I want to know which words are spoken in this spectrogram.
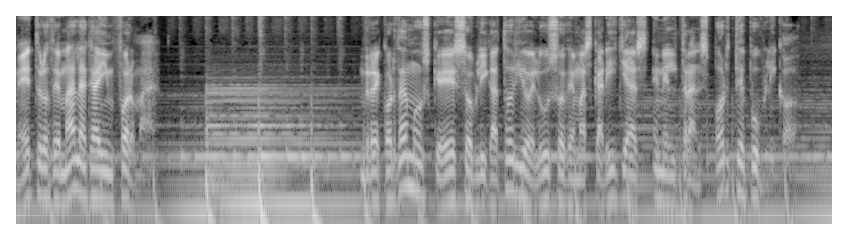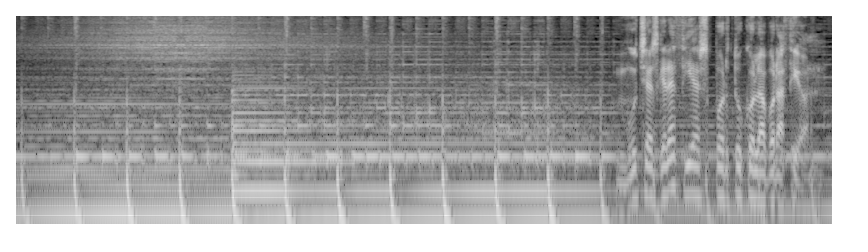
Metro de Málaga informa. Recordamos que es obligatorio el uso de mascarillas en el transporte público. Muchas gracias por tu colaboración.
